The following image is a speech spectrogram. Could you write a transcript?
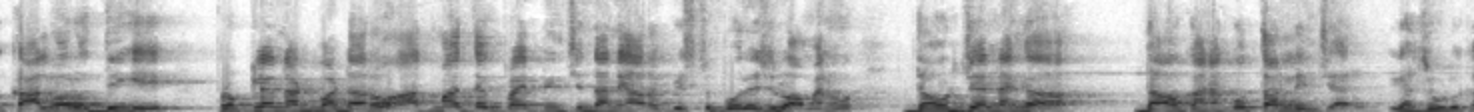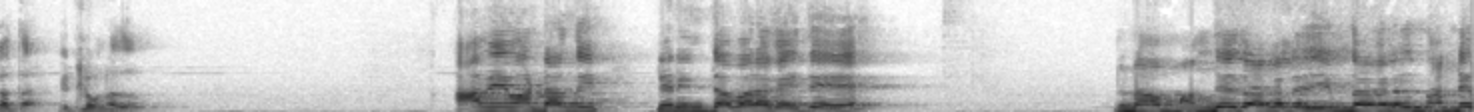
కాల్వలో దిగి ప్రొక్లైన్ అడ్డుపడ్డారు ఆత్మహత్యకు ప్రయత్నించిందని ఆరోపిస్తూ పోలీసులు ఆమెను దౌర్జన్యంగా దవాఖానకు తరలించారు. ఇక చూడు కథ ఎట్లున్నదో. ఆమె ఏమంటుంది? నేను ఇంతవరకు అయితే నా మందే తాగలేదు ఏం తాగలేదు నన్నే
